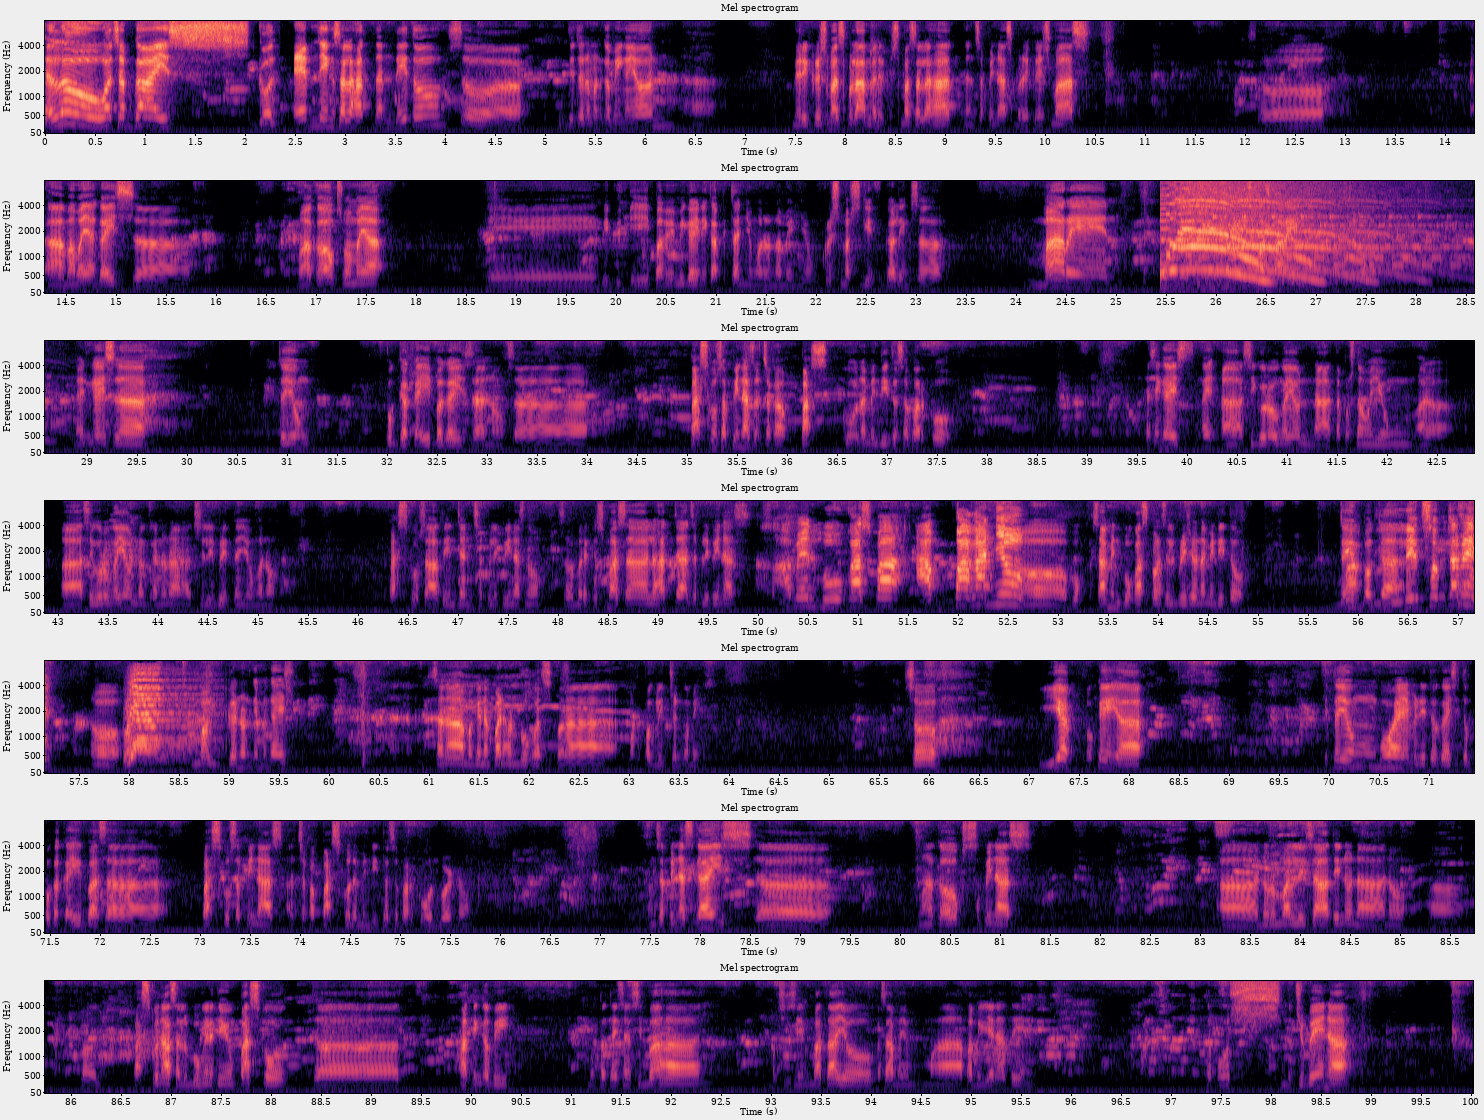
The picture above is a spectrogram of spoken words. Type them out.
Hello! What's up guys? Good evening sa lahat nandito. So, uh, dito naman kami ngayon. Uh, Merry Christmas pala. Merry Christmas sa lahat. Nan sa Pinas, Merry Christmas. So, ah mamaya guys, uh, mga kaoks, mamaya, eh, ipamimigay ni Kapitan yung ano namin, yung Christmas gift galing sa Marin. Christmas Marin. So, ngayon guys, ah, ito yung pagkakaiba guys ano sa Pasko sa Pinas at saka Pasko namin dito sa barko. Kasi guys, ngay, ah, siguro ngayon natapos naman yung ah, ah, siguro ngayon nag ano na, celebrate na yung ano Pasko sa atin diyan sa Pilipinas, no? So Merry Christmas sa lahat diyan sa Pilipinas. Sa amin, bukas pa, abangan nyo! Oh, buk- sa amin bukas pang celebration namin dito. Ito yung pagka Litson kami! Oh. Mag ganun kami guys. Sana magandang panahon bukas para makapaglitsyon kami. So, yep, okay. ah ito yung buhay namin dito guys. Itong pagkakaiba sa Pasko sa Pinas at saka Pasko namin dito sa barko on board, no? Ang sa Pinas guys, ah, mga kaoks sa Pinas, ah normally sa atin no na ano, ah, pag Pasko na, salubungin natin yung Pasko, uh, hating gabi, magta tayo sa simbahan, magsisimba tayo, kasama yung mga pamilya natin. Tapos, Noche Buena.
